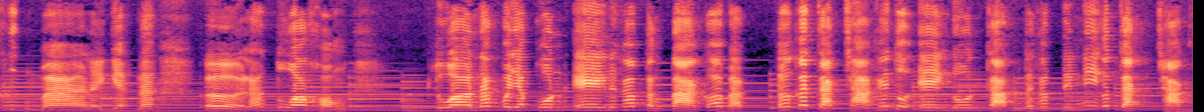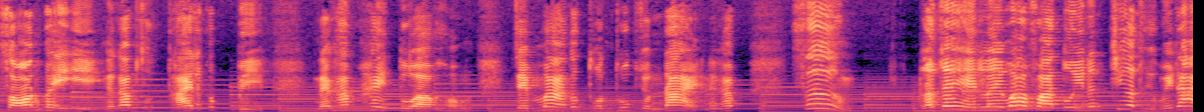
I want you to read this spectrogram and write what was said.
ขึ้นมาอะไรเงี้ยนะ เออ แล้วตัวของตัวนักวยากลเองนะครับต่างๆ ก็แบบเออก็จัดฉากให้ตัวเองโดนจับนะครับลินนี่ก็จัดฉากซ้อนไปอีกนะครับ สุดท้ายแล้วก็บีบนะครับให้ตัวของเจมมาต้องทนทุกข์จนได้นะครับ ซึ่ง เราจะเห็นเลยว่าฟาตุยนั้นเชื่อถือไม่ได้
